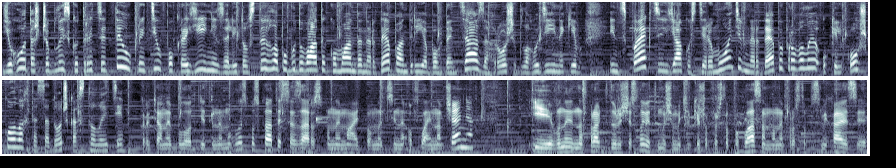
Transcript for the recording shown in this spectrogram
Його та ще близько 30 укриттів по країні за літо встигла побудувати команда нардепа Андрія Богданця за гроші благодійників. Інспекцію якості ремонтів нардепи провели у кількох школах та садочках столиці. Укриття не було, діти не могли спускатися. Зараз вони мають повноцінне офлайн навчання. І вони насправді дуже щасливі, тому що ми тільки що пройшли по класам, вони просто посміхаються, і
